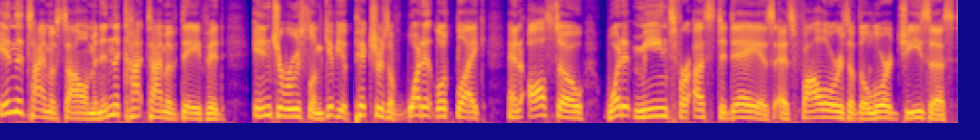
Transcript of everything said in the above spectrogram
in the time of Solomon, in the time of David in Jerusalem, give you pictures of what it looked like, and also what it means for us today as, as followers of the Lord Jesus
